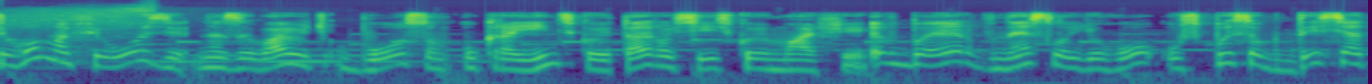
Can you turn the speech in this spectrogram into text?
Цього мафіозі називають босом української та російської мафії. ФБР внесло його у список 10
